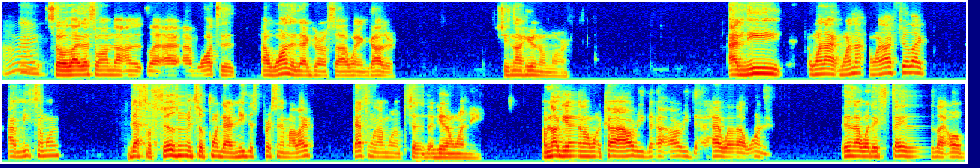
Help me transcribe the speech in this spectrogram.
All mm. right. So like that's why I'm not on like I, I wanted I wanted that girl, so I went and got her. She's not here no more. I need when I when I when I feel like I meet someone that fulfills me to the point that I need this person in my life, that's when I'm going to get on one knee. I'm not getting on one because I already got I already had what I wanted. Isn't that what they say? It's like, oh,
